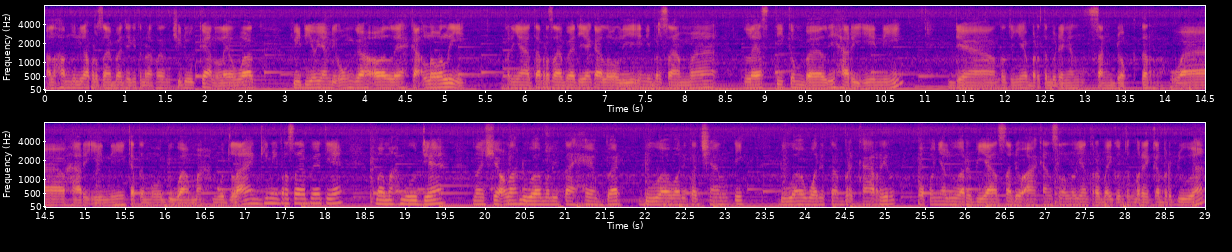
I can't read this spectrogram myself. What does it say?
Alhamdulillah persahabatnya kita mendapatkan cidukan lewat video yang diunggah oleh Kak Loli. Ternyata persahabat ya Kak Loli ini bersama Lesti kembali hari ini dan tentunya bertemu dengan sang dokter. Wow, hari ini ketemu dua Mahmud lagi nih persahabat ya. Mamah muda, Masya Allah dua wanita hebat, dua wanita cantik, dua wanita berkarir. Pokoknya luar biasa, doakan selalu yang terbaik untuk mereka berdua.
